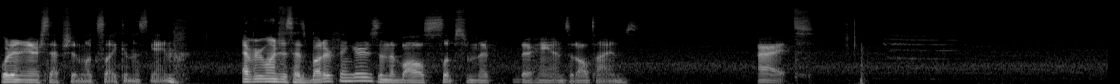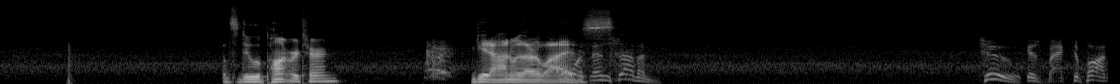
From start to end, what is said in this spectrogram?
what an interception looks like in this game. Everyone just has butterfingers and the ball slips from their their hands at all times. All right. Let's do a punt return. Get on with our lives. seven. Two is back to punt.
